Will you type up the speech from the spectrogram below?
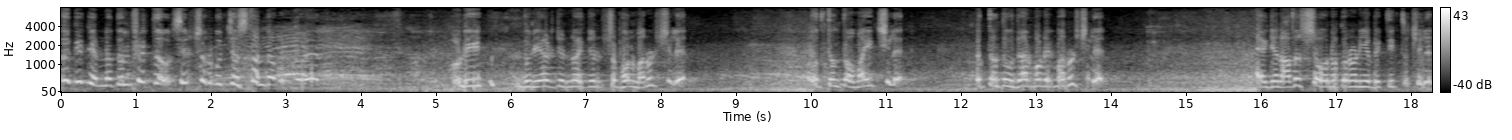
তাকে জান্নাতুল ফিরদাউসের সর্বোচ্চ স্থান দান করেন উনি দুনিয়ার জন্য একজন সফল মানুষ ছিলেন। অত্যন্ত অমায়িক ছিলেন। অত্যন্ত উদার মনের মানুষ ছিলেন। একজন আদর্শ, অনুকরণীয় ব্যক্তিত্ব ছিলেন।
